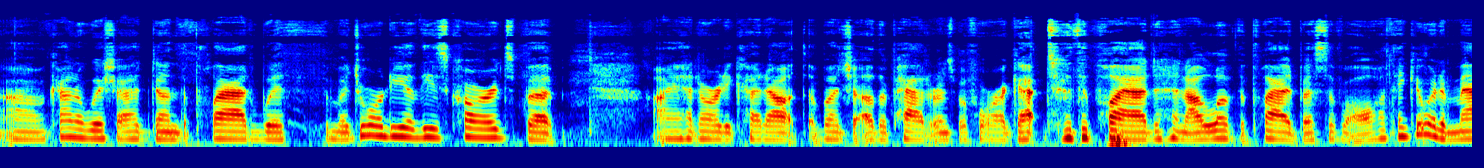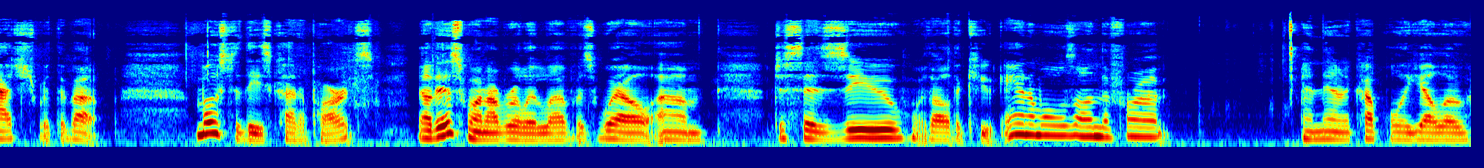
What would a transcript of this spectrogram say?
I uh, kind of wish I had done the plaid with the majority of these cards, but I had already cut out a bunch of other patterns before I got to the plaid, and I love the plaid best of all. I think it would have matched with about most of these cut aparts. Now this one I really love as well. Um, just says zoo with all the cute animals on the front, and then a couple of yellow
